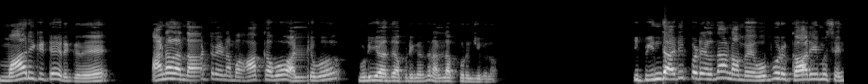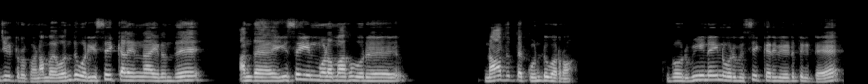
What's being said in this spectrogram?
மாறிக்கிட்டே இருக்குது. ஆனால் அந்த ஆற்றலை நம்ம ஆக்கவோ அழிக்கவோ முடியாது அப்படிங்கறத நல்லா புரிஞ்சுக்கணும். இப்ப இந்த அடிப்படையில் தான் நம்ம ஒவ்வொரு காரியமும் செஞ்சுட்டு இருக்கோம் நம்ம வந்து ஒரு இசைக்கலைஞனா இருந்து அந்த இசையின் மூலமாக ஒரு நாதத்தை கொண்டு வர்றோம். இப்போ ஒரு வீணைன்னு ஒரு விசைக்கருவி எடுத்துக்கிட்டு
